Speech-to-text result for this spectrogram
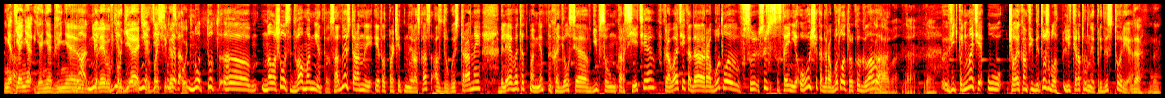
Нет, я не, я не обвиняю да, Беляева в плагиате, нет, упаси Господь. Но тут э, наложилось два момента. С одной стороны, этот прочитанный рассказ, а с другой стороны, Беляев в этот момент находился в гипсовом корсете, в кровати, когда работала в сущности состоянии овоща, когда работала только голова. Голова, да, да. Ведь, понимаете, у человека-амфибии тоже была литературная предыстория. Да, да.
